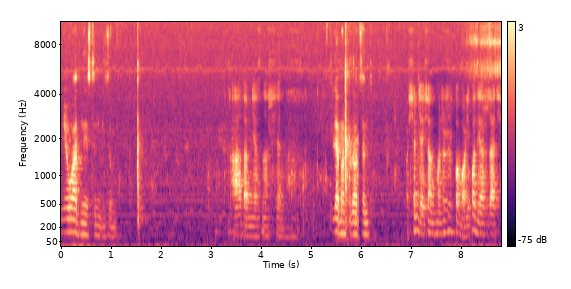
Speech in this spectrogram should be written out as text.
Nieładny jest ten bizon. A tam nie znasz się. Ile masz procent? 80, możesz już powoli podjeżdżać.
